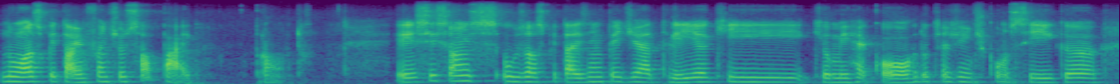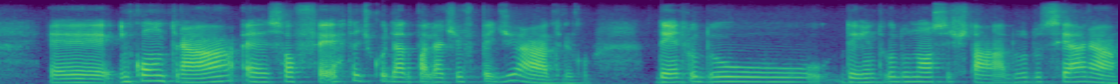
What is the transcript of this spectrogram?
no Hospital Infantil Só Pai. Pronto. Esses são os, os, hospitais em pediatria que, que eu me recordo que a gente consiga é, encontrar essa oferta de cuidado paliativo pediátrico dentro do, dentro do nosso estado do Ceará.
